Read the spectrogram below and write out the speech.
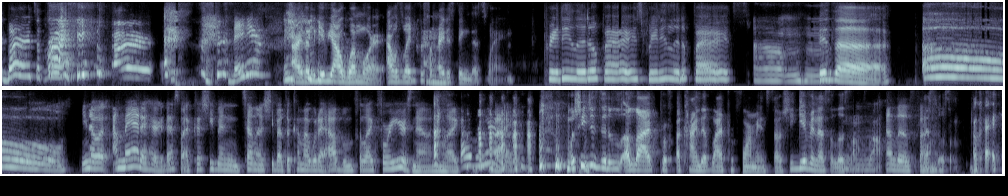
is birds. up there. right. bird. they there. All right, let me give y'all one more. I was waiting for somebody to sing this one. Pretty little birds, pretty little birds. Um, mhm. There's a Oh, you know what? I'm mad at her. That's why, because she been telling us she about to come out with an album for like four years now, and I'm like, Oh, yeah. well, she just did a, a live, a kind of live performance, so she giving us a little song. Mm. song. I love That's a little something. Okay,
